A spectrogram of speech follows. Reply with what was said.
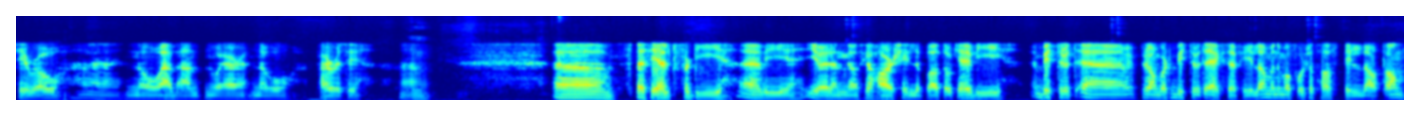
zero. No abandonware, no piracy. Uh, spesielt fordi vi gjør en ganske hard skille på at ok, vi bytter ut, programmet vårt bytter ut EXE-filer, men du må fortsatt ha spilldataen.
